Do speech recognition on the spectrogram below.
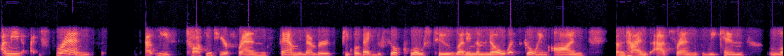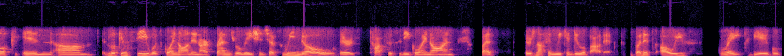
I mean, friends at least talking to your friends, family members, people that you feel close to, letting them know what's going on. Sometimes, as friends, we can look in um, look and see what's going on in our friends' relationships. We know there's toxicity going on, but there's nothing we can do about it. But it's always great to be able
